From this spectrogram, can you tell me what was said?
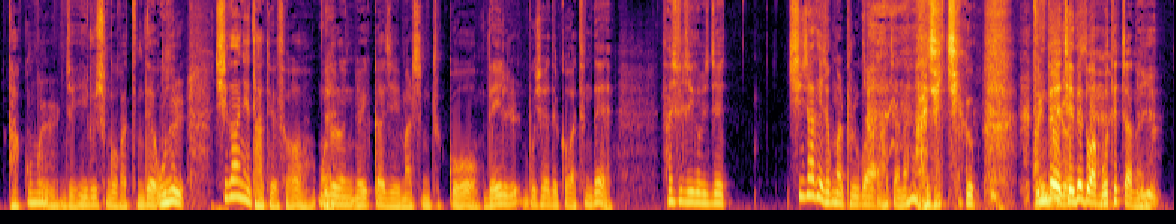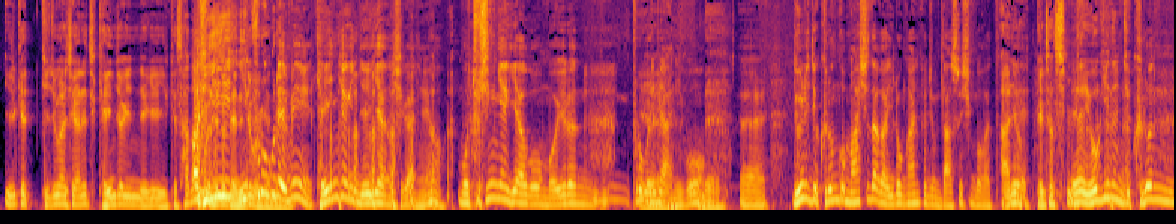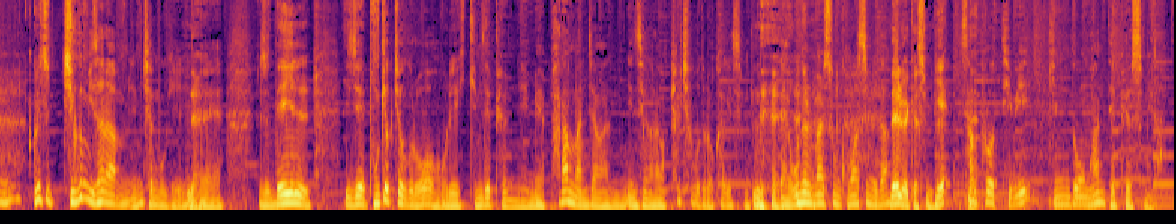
다 꿈을 이제 이루신 것 같은데 오늘 시간이 다 돼서 오늘은 네. 여기까지 말씀 듣고 내일 모셔야 될 것 같은데 사실 지금 이제 시작에 정말 불과하잖아요. 아직 지금 군대 제대도 못 했잖아요. 이렇게 귀중한 시간에 개인적인 얘기 이렇게 사담을 해도 되는지 이 프로그램이 개인적인 얘기하는 시간이에요. 뭐 주식 얘기하고 뭐 이런 프로그램이 예, 아니고 네. 예, 늘 이제 그런 것만 하시다가 이런 거 하니까 좀 낯서신 것 같은데. 아니요, 괜찮습니다. 예, 여기는 이제 그런 그래서 지금 이 사람님 제목이. 네. 예, 그래서 내일 이제 본격적으로 우리 김 대표님의 파란만장한 인생을 한번 펼쳐보도록 하겠습니다. 네. 네 오늘 말씀 고맙습니다. 내일 뵙겠습니다. 예, 3프로 TV 김동환 대표였습니다.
